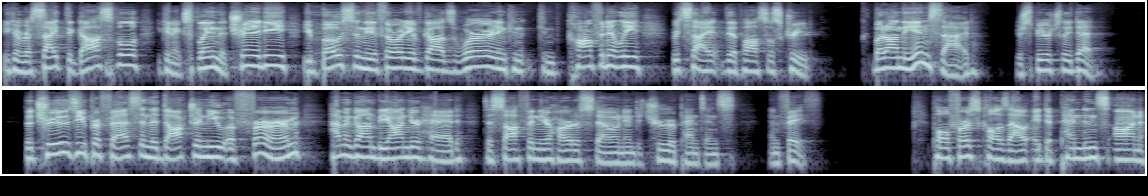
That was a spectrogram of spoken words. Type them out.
You can recite the gospel. You can explain the Trinity. You boast in the authority of God's word and can, can confidently recite the Apostles' Creed. But on the inside, you're spiritually dead. The truths you profess and the doctrine you affirm haven't gone beyond your head to soften your heart of stone into true repentance and faith. Paul first calls out a dependence on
